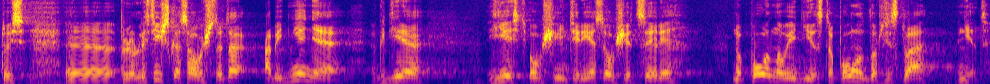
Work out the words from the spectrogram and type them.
То есть э, плюралистическое сообщество – это объединение, где есть общие интересы, общие цели, но полного единства, полного долженства нет.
